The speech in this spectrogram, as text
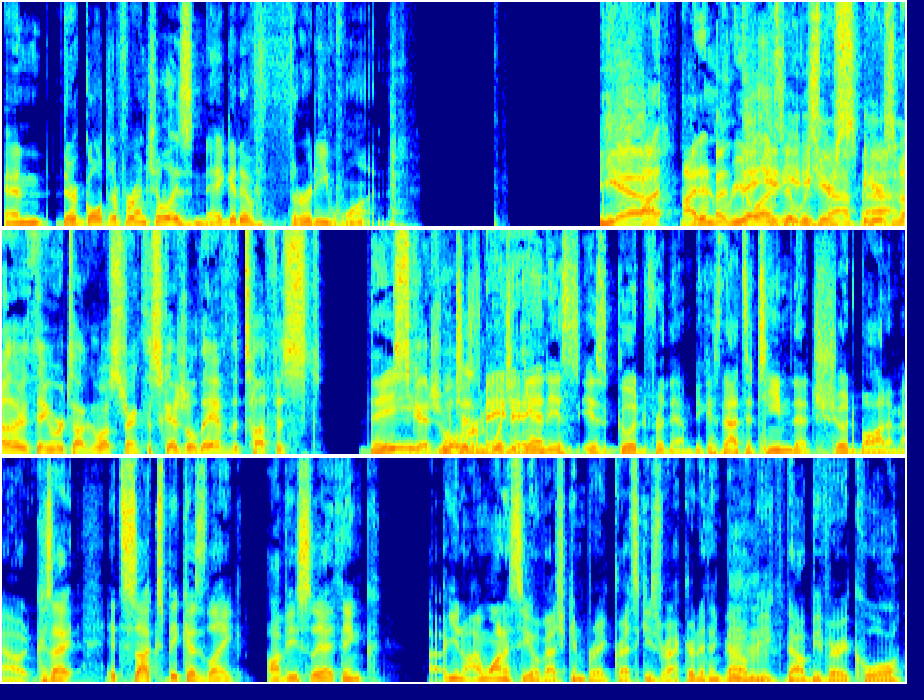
and their goal differential is negative 31. yeah. I, I didn't Uh, realize they- it was here's, that bad. here's another thing. We're talking about strength of schedule. They have the toughest. they schedule which is which again is is good for them because that's a team that should bottom out. Because I it sucks because like obviously I think uh, you know I want to see Ovechkin break Gretzky's record. I think that would be Mm-hmm. that would be very cool.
